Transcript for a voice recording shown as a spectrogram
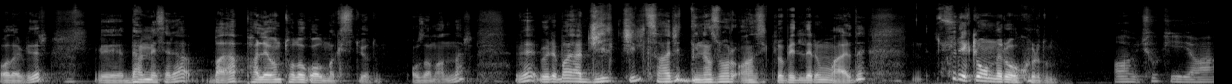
olabilir. E, ben mesela bayağı paleontolog olmak istiyordum o zamanlar. Ve böyle bayağı cilt cilt sadece dinozor ansiklopedilerim vardı. Sürekli onları okurdum. Abi çok iyi ya.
